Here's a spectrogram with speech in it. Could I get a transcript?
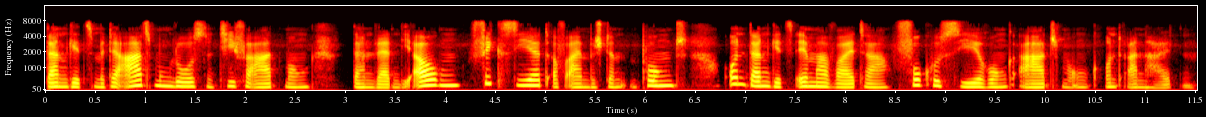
dann geht es mit der Atmung los, eine tiefe Atmung, dann werden die Augen fixiert auf einen bestimmten Punkt und dann geht es immer weiter. Fokussierung, Atmung und Anhalten.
